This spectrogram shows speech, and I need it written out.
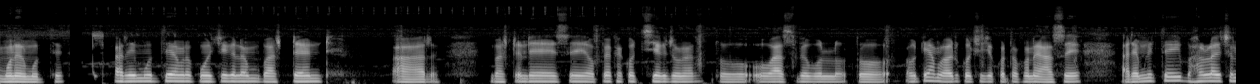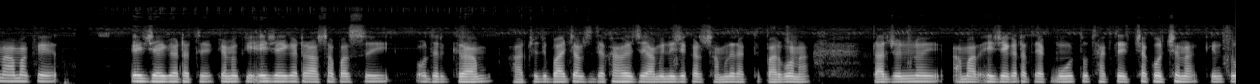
মনের মধ্যে। আর এর মধ্যে আমরা পৌঁছে গেলাম বাস স্ট্যান্ড আর বাস স্ট্যান্ডে এসে অপেক্ষা করছি একজনের তো ও আসবে বলল, তো ওইটাই আমরা ওয়েট করছি যে কতক্ষণে আসে। আর এমনিতেই ভালো লাগছে না আমাকে এই জায়গাটাতে, কেন কি এই জায়গাটার আশেপাশেই ওদের গ্রাম। আর যদি বাই চান্স দেখা হয়ে যায়, আমি নিজেকে আর সামলে রাখতে পারব না। তার জন্যই আমার এই জায়গাটাতে এক মুহূর্ত থাকতে ইচ্ছা করছে না। কিন্তু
